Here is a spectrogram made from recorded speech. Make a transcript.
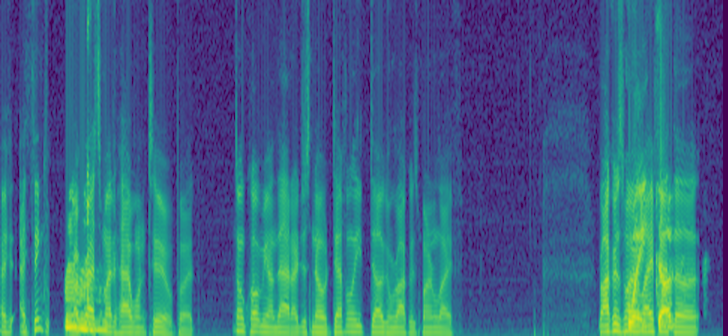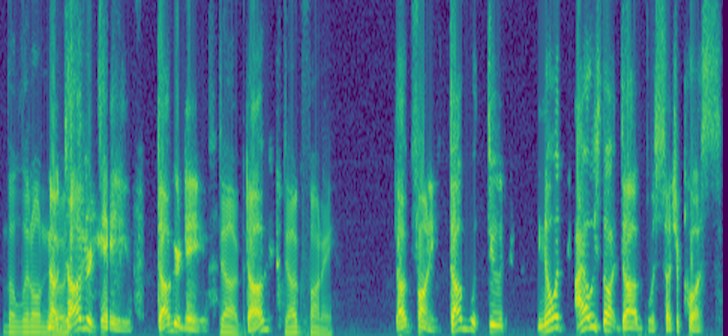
I I think Rugrats Mm. might have had one too, but don't quote me on that. I just know definitely Doug and Rocko's Modern Life. Rocko's Modern Wait, Life Doug- had the the little No, nose. Doug or Dave? Doug or Dave? Doug. Doug? Doug Funnie. Doug Funnie. Doug, dude, you know what? I always thought Doug was such a puss.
